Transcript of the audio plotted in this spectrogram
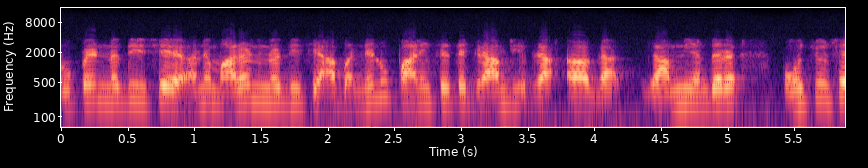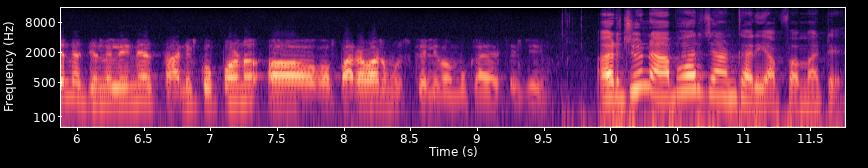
રૂપેણ નદી છે અને મારણ નદી છે, આ બંનેનું પાણી છે તે ગ્રામ ગામની અંદર પહોંચ્યું છે ને, જેને લઈને સ્થાનિકો પણ પારાવાર મુશ્કેલીમાં મુકાયા છે. જી. અર્જુન, આભાર જાણકારી આપવા માટે.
